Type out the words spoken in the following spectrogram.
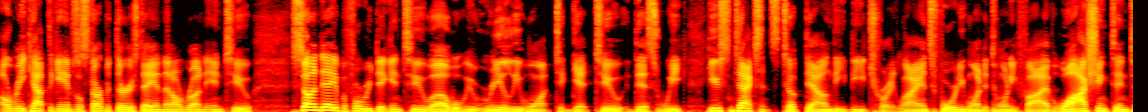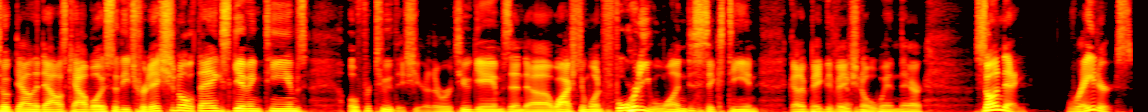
I'll recap the games. I'll start with Thursday and then I'll run into Sunday before we dig into uh, what we really want to get to this week. Houston Texans took down the Detroit Lions 41 to 25. Washington took down the Dallas Cowboys. So the traditional Thanksgiving teams 0 for 2 this year. There were two games, and uh, Washington won 41 to 16. Got a big divisional win there. Sunday, Raiders.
